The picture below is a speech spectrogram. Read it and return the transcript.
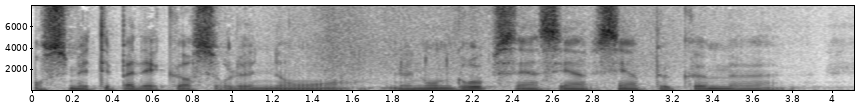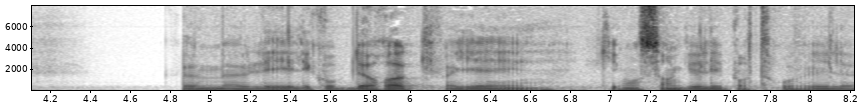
on se mettait pas d'accord sur le nom. Le nom de groupe, c'est un, un, peu comme, euh, comme les, groupes de rock, vous voyez, qui vont s'engueuler pour trouver le,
